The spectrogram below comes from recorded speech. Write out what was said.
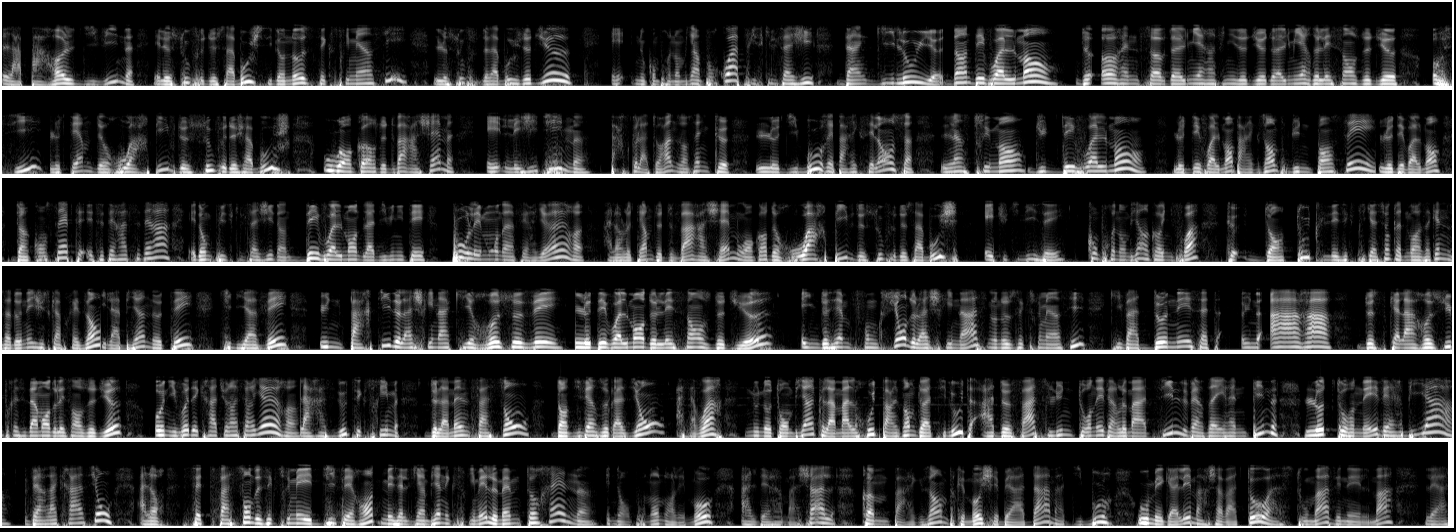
la parole divine et le souffle de sa bouche, si l'on ose s'exprimer ainsi, le souffle de la bouche de Dieu. Et nous comprenons bien pourquoi, puisqu'il s'agit d'un guilouille, d'un dévoilement de Or Ensof, de la lumière infinie de Dieu, de la lumière de l'essence de Dieu. Aussi, le terme de Rouarpiv, de souffle de sa bouche, ou encore de Dvar Hashem, est légitime parce que la Torah nous enseigne que le dibour est par excellence l'instrument du dévoilement. Le dévoilement, par exemple, d'une pensée, le dévoilement d'un concept, etc., etc. Et donc, puisqu'il s'agit d'un dévoilement de la divinité pour les mondes inférieurs, alors le terme de Dvar Hashem ou encore de Roar Piv, de souffle de sa bouche, est utilisé. Comprenons bien encore une fois que dans toutes les explications que l'Admorazaken nous a données jusqu'à présent, il a bien noté qu'il y avait une partie de la Shrina qui recevait le dévoilement de l'essence de Dieu, et une deuxième fonction de la Shrina, si l'on nous s'exprimer ainsi, qui va donner cette, une ahara de ce qu'elle a reçu précédemment de l'essence de Dieu au niveau des créatures inférieures. La Razidout s'exprime de la même façon dans diverses occasions, à savoir, nous notons bien que la Malchut, par exemple, de Hatzilut a deux faces, l'une tournée vers le Mahatzil, vers Zairenpin, l'autre tournée vers Bia, vers la création. Alors, cette façon de s'exprimer est différente, mais elle vient bien exprimer le même Toren. Et nous reprenons dans les mots Alder Machal, comme par exemple que Moshe Be'adam, Adibour, ou Megale Marshavato, Astuma, Veneelma, Lea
